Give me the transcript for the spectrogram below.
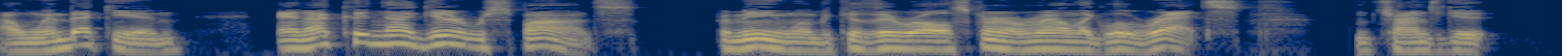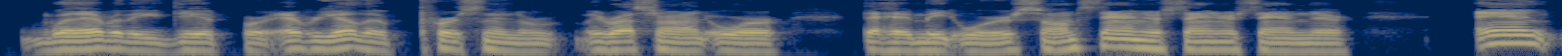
I went back in and I could not get a response from anyone because they were all scurrying around like little rats. I'm trying to get whatever they did for every other person in the restaurant or that had made orders. So I'm standing there, standing there, standing there. And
